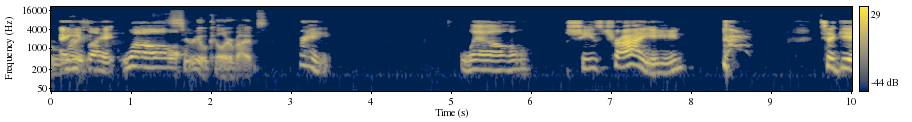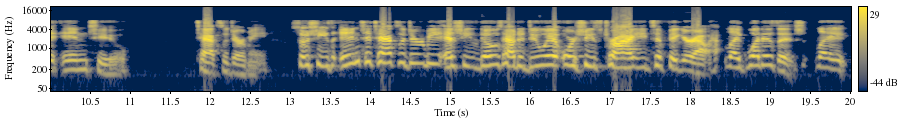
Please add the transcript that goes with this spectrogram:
Right. And he's like, well. Serial killer vibes. Right. Well, she's trying to get into taxidermy. So she's into taxidermy and she knows how to do it, or she's trying to figure out, like, what is it? Like,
